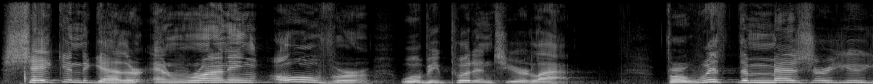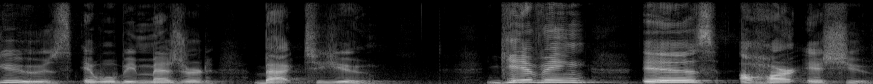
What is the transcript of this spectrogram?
shaken together, and running over will be put into your lap. For with the measure you use, it will be measured back to you. Giving is a heart issue.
